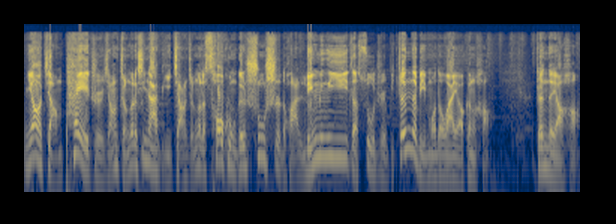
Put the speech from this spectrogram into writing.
你要讲配置，讲整个的性价比，讲整个的操控跟舒适的话，零零一的素质比真的比 Model Y 要更好，真的要好。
